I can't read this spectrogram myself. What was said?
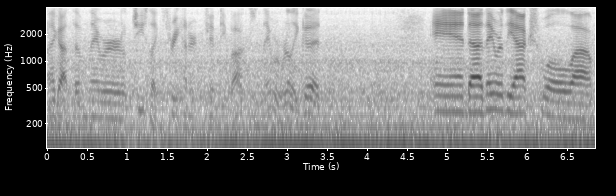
I got them. They were geez like 350 bucks, and they were really good. And uh, they were the actual um,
